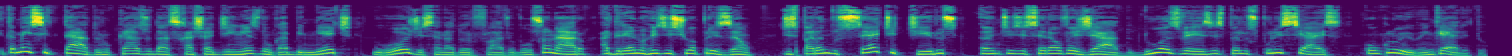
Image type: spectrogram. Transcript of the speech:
e também citado no caso das rachadinhas no gabinete do hoje senador Flávio Bolsonaro, Adriano resistiu à prisão, disparando sete tiros antes de ser alvejado duas vezes pelos policiais, concluiu o inquérito.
